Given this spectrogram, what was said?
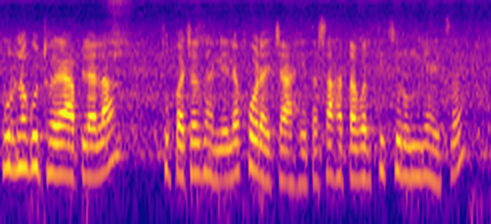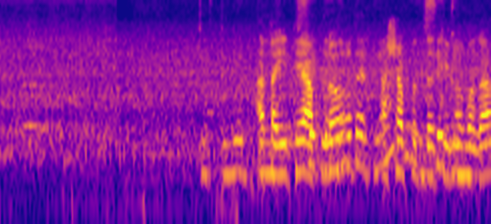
पूर्ण गुठळ्या आपल्याला तुपाच्या झालेल्या फोडायच्या आहेत असं हातावरती चुरून घ्यायचं. आता इथे आपलं अशा पद्धतीनं बघा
